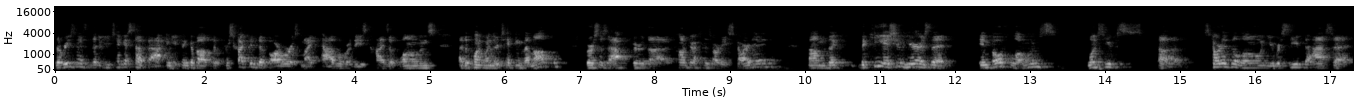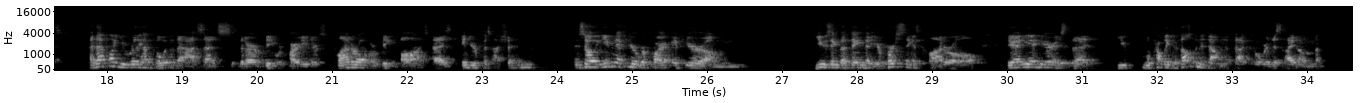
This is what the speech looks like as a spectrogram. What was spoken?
the reason is that if you take a step back and you think about the perspective that borrowers might have over these kinds of loans at the point when they're taking them up versus after the contract has already started, um, the, the key issue here is that in both loans, once you've uh, started the loan, you receive the asset, at that point, you really have both of the assets that are being required, either as collateral or being bought as in your possession. And so even if you're required, if you're um, using the thing that you're purchasing as collateral, the idea here is that you will probably develop an endowment effect over this item,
